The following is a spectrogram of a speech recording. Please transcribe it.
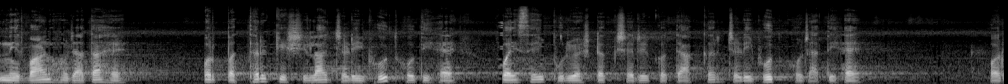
निर्वाण हो जाता है और पत्थर की शिला जड़ीभूत होती है, वैसे ही पूर्वष्टक शरीर को त्याग कर जड़ीभूत हो जाती है और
